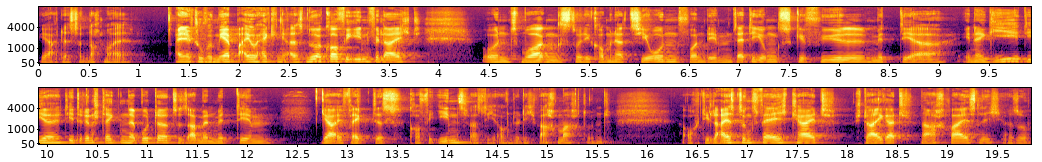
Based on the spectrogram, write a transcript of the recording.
ja, das ist dann nochmal eine Stufe mehr Biohacking als nur Koffein vielleicht. Und morgens so die Kombination von dem Sättigungsgefühl mit der Energie, die, die drinsteckt in der Butter, zusammen mit dem ja, Effekt des Koffeins, was dich auch natürlich wach macht und auch die Leistungsfähigkeit steigert nachweislich. Also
